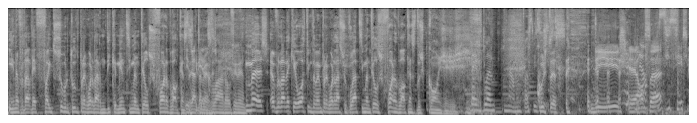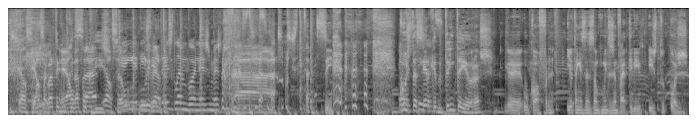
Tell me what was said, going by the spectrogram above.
E na verdade é feito sobretudo para guardar medicamentos e mantê-los fora do alcance Exatamente. das crianças. Claro, obviamente. Mas a verdade é que é ótimo também para guardar chocolates e mantê-los fora do alcance dos cônjuges. Das lam... Não, não posso dizer. Custa-se. Diz, isto. Não Elsa. posso dizer. isto. Elsa, Elsa agora tem muito cuidado com o que diz. Elsa, Quem dizer liberta-te. das lambonas, mas não posso Ah. dizer isto. Sim. Custa sim. cerca de 30 euros. Eh, o cofre e eu tenho a sensação que muita gente vai adquirir isto hoje.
